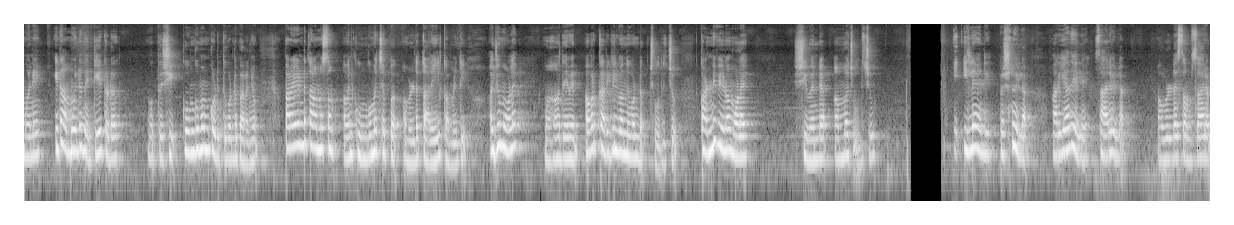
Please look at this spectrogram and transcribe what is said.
മോനെ ഇത് അമ്മുവിന്റെ നെറ്റിയെ തുടർ മുത്തശ്ശി കുങ്കുമം കൊടുത്തുകൊണ്ട് പറഞ്ഞു. പറയേണ്ട താമസം അവൻ കുങ്കുമച്ചപ്പ് അവളുടെ തലയിൽ കമിഴ്ത്തി. അയ്യോ മോളെ മഹാദേവൻ അവർക്കരികിൽ വന്നുകൊണ്ട് ചോദിച്ചു. കണ്ണി വീണോ മോളെ? ശിവന്റെ അമ്മ ചോദിച്ചു. "ഇ- ഇല്ല ആന്റി പ്രശ്നമില്ല. അറിയാതെയല്ലേ സാരമില്ല. അവളുടെ സംസാരം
